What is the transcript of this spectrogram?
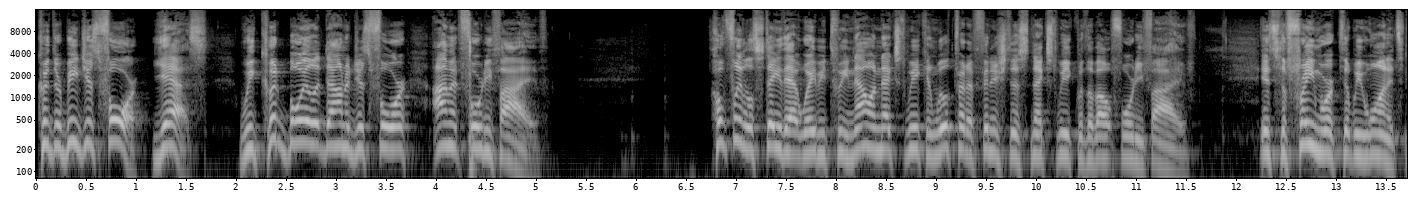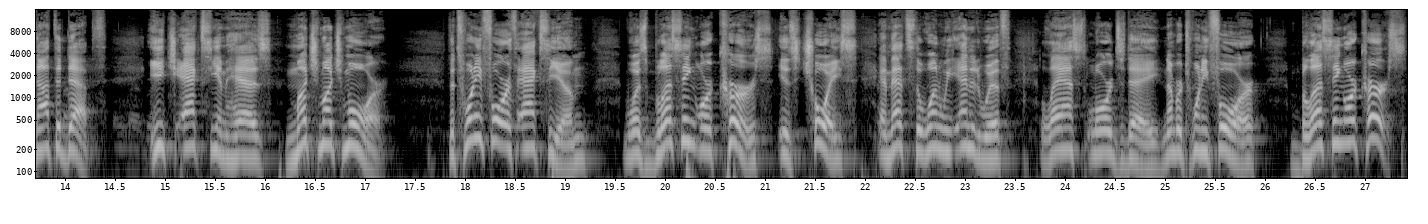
Could there be just four? Yes. We could boil it down to just four. I'm at 45. Hopefully, it'll stay that way between now and next week, and we'll try to finish this next week with about 45. It's the framework that we want, it's not the depth. Each axiom has much, much more. The 24th axiom was blessing or curse is choice, and that's the one we ended with last Lord's Day. Number 24, blessing or curse.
